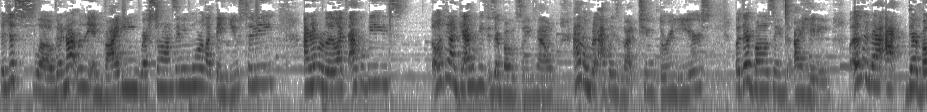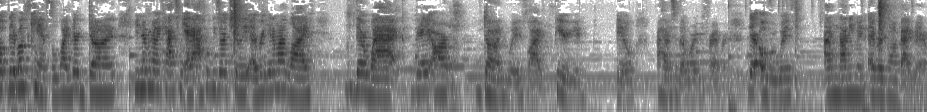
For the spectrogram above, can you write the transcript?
They're just slow. They're not really inviting restaurants anymore like they used to be. I never really liked Applebee's. The only thing I get Applebee's is their boneless wings. Now, I haven't been to Applebee's in like two, three years, but their boneless wings are hitting. But other than that, I, they're both they're both canceled. Like they're done. You're never gonna catch me at Applebee's or Chili ever again in my life. They're whack. They are done with. Like period. Ew. I haven't said that word in forever. They're over with. I'm not even ever going back there.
